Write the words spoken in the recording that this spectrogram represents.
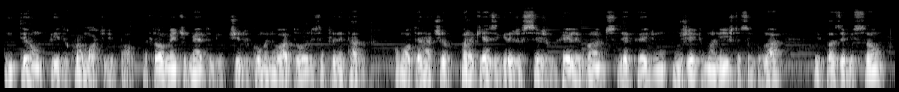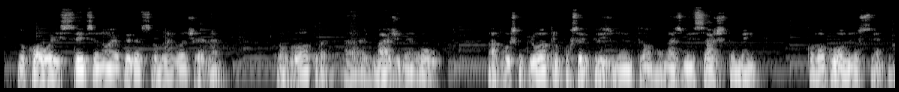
interrompido com a morte de Paulo. Atualmente, método tido como inovadores, apresentado como alternativa para que as igrejas sejam relevantes, defende um, um jeito humanista, secular de fazer missão, no qual a essência não é a pregação do Evangelho. Né? Então, volta a imagem, né, ou a busca pelo antropocentrismo. Né? Então, nas mensagens também coloca o homem no centro.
